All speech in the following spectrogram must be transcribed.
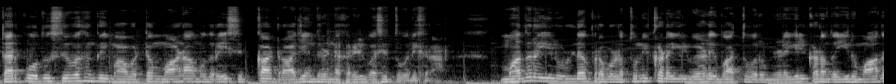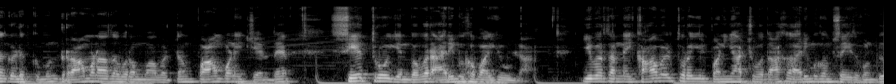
தற்போது சிவகங்கை மாவட்டம் மானாமதுரை சிப்காட் ராஜேந்திரன் நகரில் வசித்து வருகிறார். மதுரையில் உள்ள பிரபல துணிக்கடையில் வேலை பார்த்து வரும் நிலையில் கடந்த இரு மாதங்களுக்கு முன் ராமநாதபுரம் மாவட்டம் பாம்பனைச் சேர்ந்த சேத்ரோ என்பவர் அறிமுகமாகியுள்ளார். இவர் தன்னை காவல்துறையில் பணியாற்றுவதாக அறிமுகம் செய்து கொண்டு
